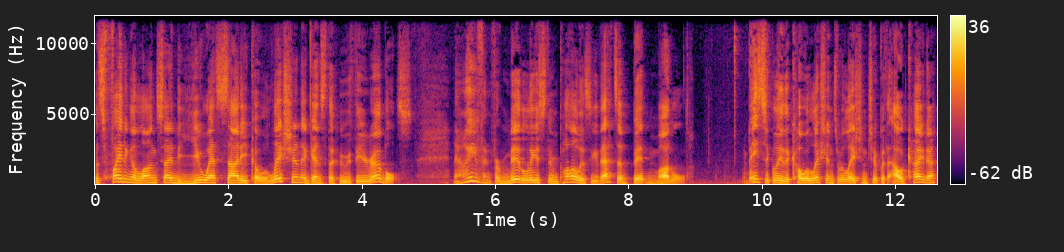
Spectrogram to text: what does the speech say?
was fighting alongside the US-Saudi coalition against the Houthi rebels. Now even for Middle Eastern policy that's a bit muddled. Basically the coalition's relationship with Al-Qaeda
